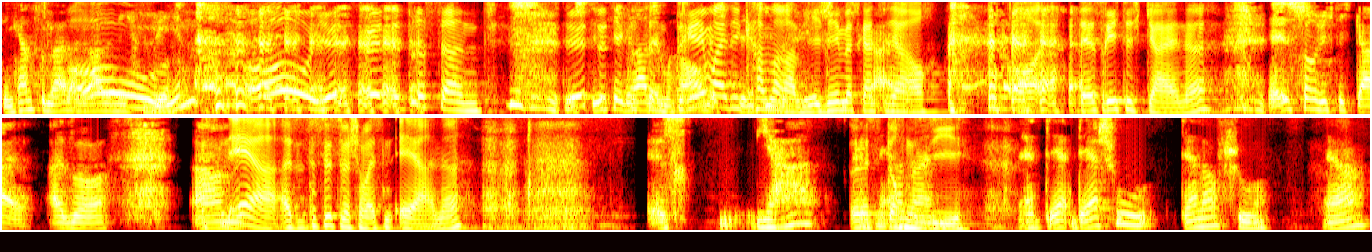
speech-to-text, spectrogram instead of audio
Den kannst du leider oh, gerade nicht sehen. oh, jetzt wird's interessant. Jetzt wird's interessant. Dreh mal die Kamera. Wir nehmen das ganze geil. Jahr auch. Oh, der ist richtig geil, ne? Er ist schon richtig geil. Also. Ähm, ist ein ähm, R. Also das wissen wir schon mal. Ist ein R, ne? Ist ja. Oder ist doch eine Sie? Der, der Schuh, der Laufschuh. Ja.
